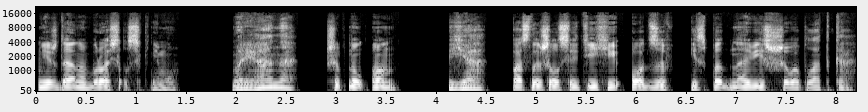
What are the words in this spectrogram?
Нежданов бросился к нему. «Марианна!» — шепнул он. «Я...» — послышался тихий отзыв из-под нависшего платка.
